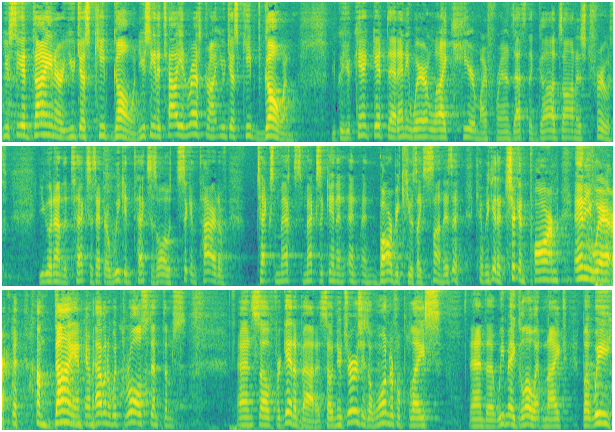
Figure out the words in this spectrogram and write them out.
You see a diner, you just keep going. You see an Italian restaurant, you just keep going because you can't get that anywhere like here, my friends. That's the God's honest truth. You go down to Texas after a week in Texas, all sick and tired of Tex Mex, Mexican, and, and, and, barbecue. It's like, son, is it, can we get a chicken parm anywhere? I'm dying. I'm having withdrawal symptoms. And so forget about it. So New Jersey is a wonderful place, and uh, we may glow at night, but we,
